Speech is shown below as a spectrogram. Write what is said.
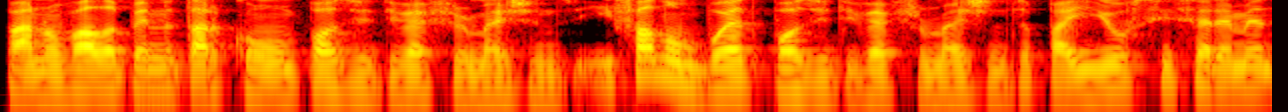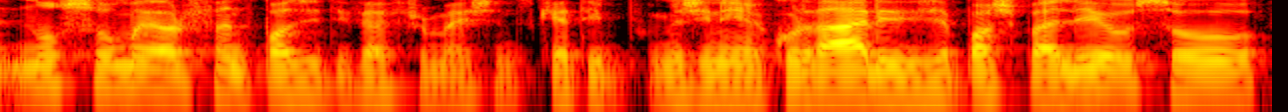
pá, não vale a pena estar com positive affirmations. E falam bué de positive affirmations. Epá, eu sinceramente não sou o maior fã de positive affirmations. Que é tipo, imaginem acordar e dizer para o espelho: Eu sou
